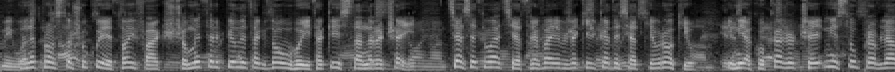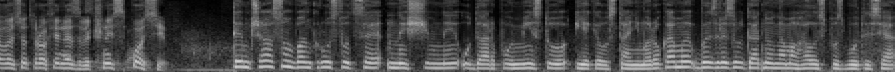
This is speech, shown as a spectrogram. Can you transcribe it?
Мене просто шокує той факт, що ми терпіли так довго і такий стан речей. Ця ситуація триває вже кілька десятків років, і м'яко кажучи, місто управлялось у трохи незвичний спосіб. Тим часом банкрутство це нищівний удар по місту, яке останніми роками безрезультатно намагалось позбутися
